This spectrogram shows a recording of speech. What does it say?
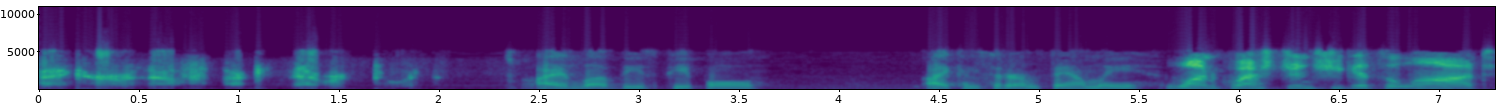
thank her enough. I can never do it. I love these people. I consider them family. One question she gets a lot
